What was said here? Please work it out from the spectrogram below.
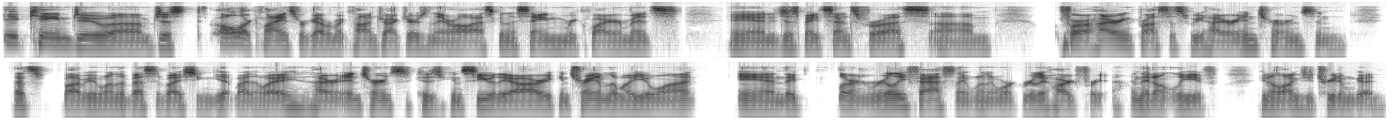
it came to um, just all our clients were government contractors and they were all asking the same requirements and it just made sense for us um, for our hiring process we hire interns and that's probably one of the best advice you can get by the way hire interns because you can see who they are you can train them the way you want and they learn really fast and they want to work really hard for you and they don't leave you know as long as you treat them good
